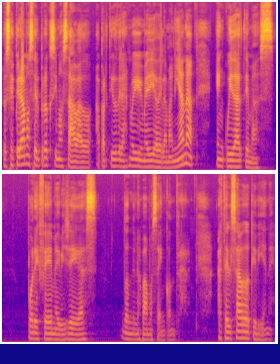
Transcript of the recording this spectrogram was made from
Los esperamos el próximo sábado a partir de las nueve y media de la mañana en Cuidarte Más por FM Villegas, donde nos vamos a encontrar. Hasta el sábado que viene.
